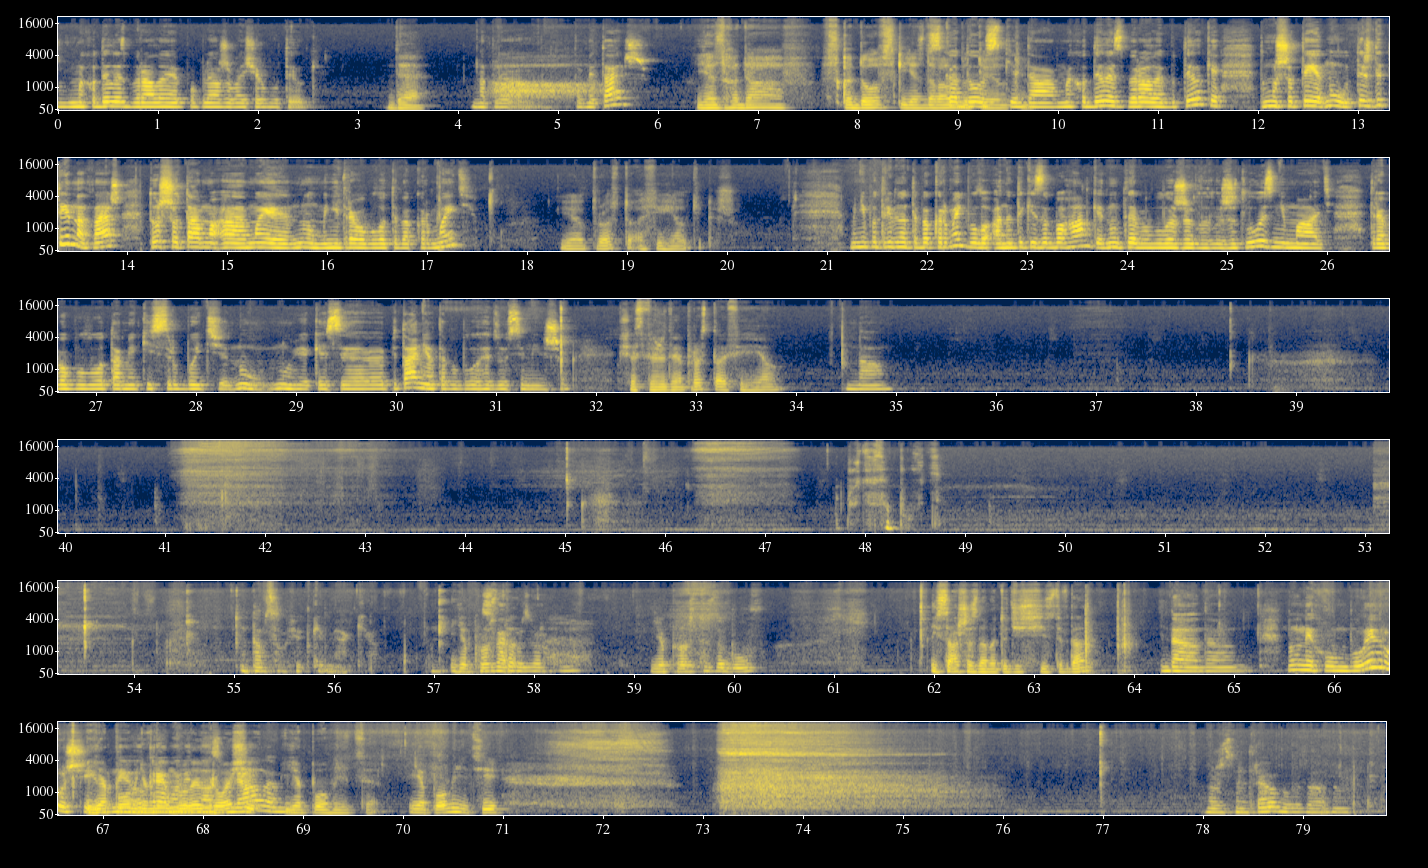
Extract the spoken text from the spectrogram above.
ж ми ходили, збирали по пляжу вечір бутилки. Де? На пляжі. Пам'ятаєш? Я згадав. Скадовський, я здавав Скадовські, бутилки. да. Ми ходили, збирали бутилки, тому що ти, ну, ти ж дитина, знаєш, то, що там е, ми, ну, мені треба було тебе кормити. Я просто офігел тільки що. Мені потрібно тебе кормити було, а не такі забаганки. Ну, треба було житло знімати, треба було там якісь робити, ну, ну якесь е, питання в тебе було геть зовсім інше. Щас підожди, я просто офігел. Да. Там салфетки м'які. Я просто, Зверху, зверху. я просто забув. І Саша з нами тоді їздив, так? Да? Да, да. Ну, у них були гроші, я вони в окремо були від нас гроші. гуляли. Я пам'ятаю це. Я пам'ятаю ці. Може, це не треба було згадувати?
